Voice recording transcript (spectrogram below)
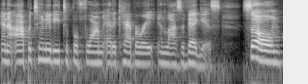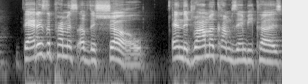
and an opportunity to perform at a cabaret in Las Vegas. So that is the premise of the show. And the drama comes in because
